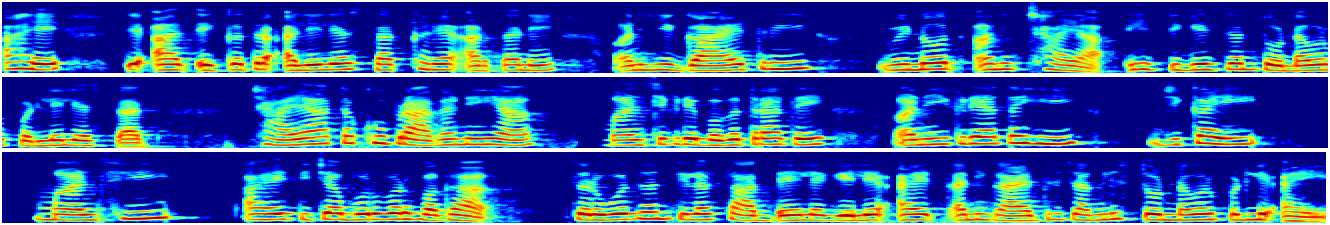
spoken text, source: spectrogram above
आहे ते आज एकत्र आलेले असतात खऱ्या अर्थाने. आणि ही गायत्री विनोद आणि छाया हे तिघेच जण तोंडावर पडलेले असतात. छाया आता खूप रागाने ह्या मानसीकडे बघत राहते. आणि इकडे आता ही जी काही मानसी आहे तिच्याबरोबर बघा सर्वजण तिला साथ द्यायला गेले आहेत आणि गायत्री चांगलीच तोंडावर पडली आहे.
